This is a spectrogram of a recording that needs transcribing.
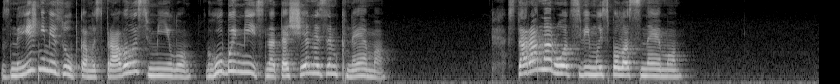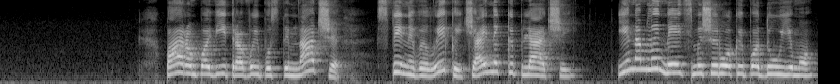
З нижніми зубками справились вміло, губи міцно та ще не зимкнемо. Стара народ свій ми сполоснемо. Паром повітря випустим, наче стине великий чайник киплячий. І на млинець ми широкий подуємо,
